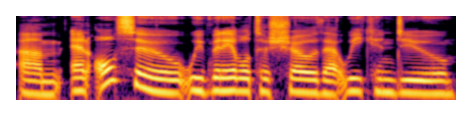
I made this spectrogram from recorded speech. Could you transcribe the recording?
Um, and also, we've been able to show that we can do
